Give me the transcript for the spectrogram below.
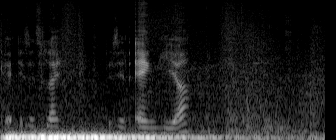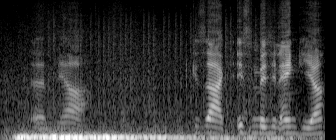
Okay, ist jetzt vielleicht ein bisschen eng hier. Ähm, ja. Gesagt, ist ein bisschen eng hier.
